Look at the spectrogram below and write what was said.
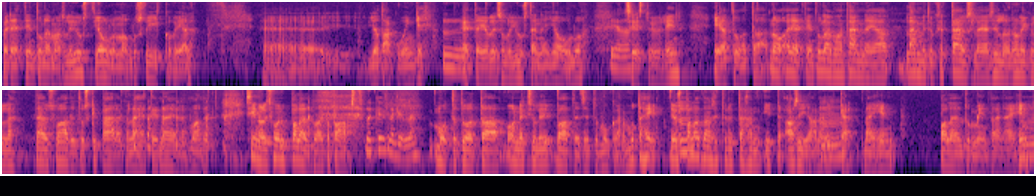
vedettiin tulemaan. Se oli just joulun viikko vielä jotakuinkin, mm. ettei olisi ollut just ennen joulua, Joo. siis tyyliin. Ja tuota, no ajettiin tulemaan tänne ja lämmitykset täysillä ja silloin oli kyllä täys vaatetuskin päällä, kun lähdettiin ajelemaan. Että siinä olisi voinut paleltua aika pahasti. No kyllä, kyllä. Mutta tuota, onneksi oli vaatteet sitten mukana. Mutta hei, jos mm. palataan sitten nyt tähän itse asiaan, mm. eli näihin paleltumiin tai näihin, mm.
